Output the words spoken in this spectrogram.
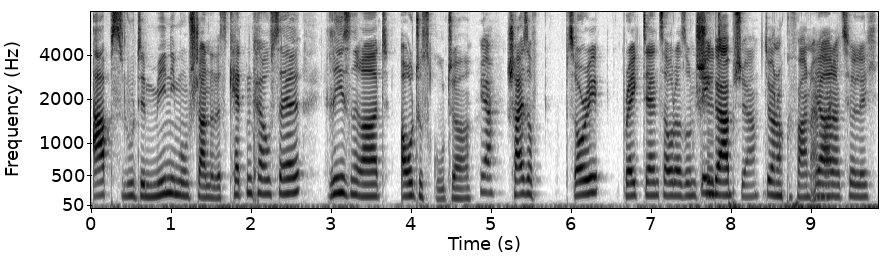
absolute Minimumstandard. Das Kettenkarussell, Riesenrad, Autoscooter. Ja, Scheiß auf, sorry, Breakdancer oder so ein den Shit. gab's ja. Der war noch gefahren Ja, einmal. natürlich.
